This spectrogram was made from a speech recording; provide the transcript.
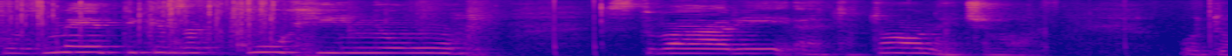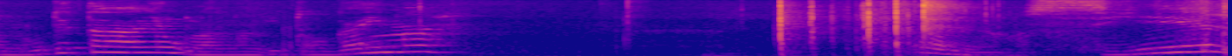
kozmetike za kuhinju. Stvari, eto to, nećemo u tom u detalje, uglavnom i toga ima. Onda imamo sir.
